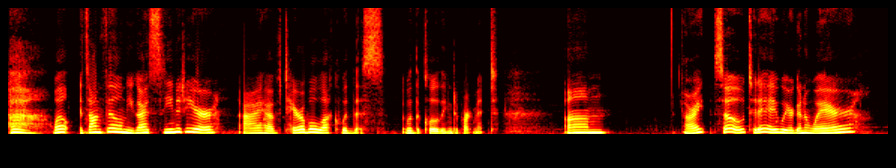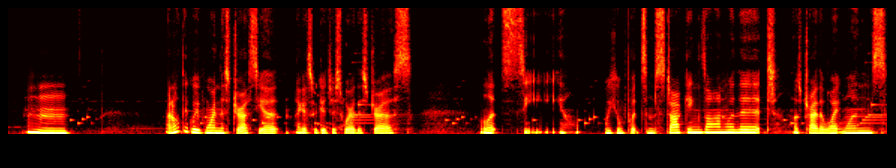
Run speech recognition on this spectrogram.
well, it's on film. You guys seen it here. I have terrible luck with this, with the clothing department. Um, all right. So today we are gonna wear. Hmm. I don't think we've worn this dress yet. I guess we could just wear this dress. Let's see. We can put some stockings on with it. Let's try the white ones.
